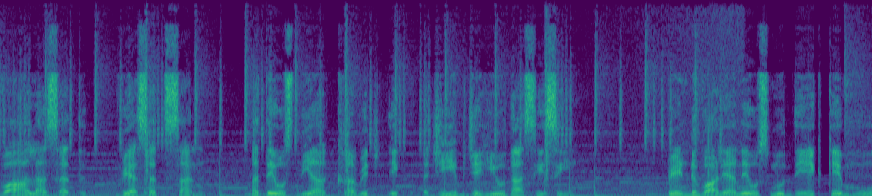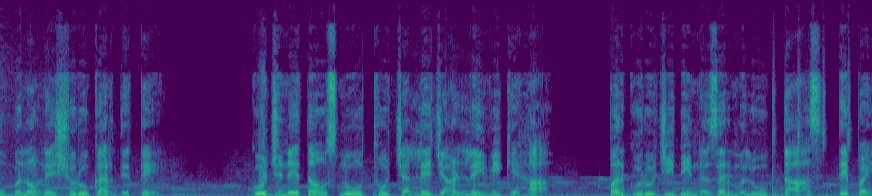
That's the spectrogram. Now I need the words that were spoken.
ਵਾਲ ਅਸਤ, ਵਿਅਸਤ ਸਨ ਅਤੇ ਉਸ ਦੀਆਂ ਅੱਖਾਂ ਵਿੱਚ ਇੱਕ ਅਜੀਬ ਜਿਹੀ ਉਦਾਸੀ ਸੀ। ਪਿੰਡ ਵਾਲਿਆਂ ਨੇ ਉਸ ਨੂੰ ਦੇਖ ਕੇ ਮੂੰਹ ਬਣਾਉਣੇ ਸ਼ੁਰੂ ਕਰ ਦਿੱਤੇ। ਕੁਝ ਨੇ ਤਾਂ ਉਸ ਨੂੰ ਉੱਥੋਂ ਚੱਲੇ ਜਾਣ ਲਈ ਵੀ ਕਿਹਾ, ਪਰ ਗੁਰੂ ਜੀ ਦੀ ਨਜ਼ਰ ਮਲੂਕ ਦਾਸ ਤੇ ਪਈ।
